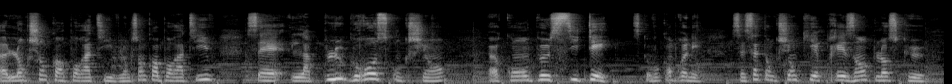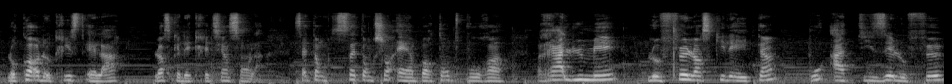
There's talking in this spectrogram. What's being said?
euh, l'onction corporative. L'onction corporative, c'est la plus grosse onction euh, qu'on peut citer. Est-ce que vous comprenez? C'est cette onction qui est présente lorsque le corps de Christ est là, lorsque des chrétiens sont là. Cette, cette onction est importante pour rallumer le feu lorsqu'il est éteint ou attiser le feu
